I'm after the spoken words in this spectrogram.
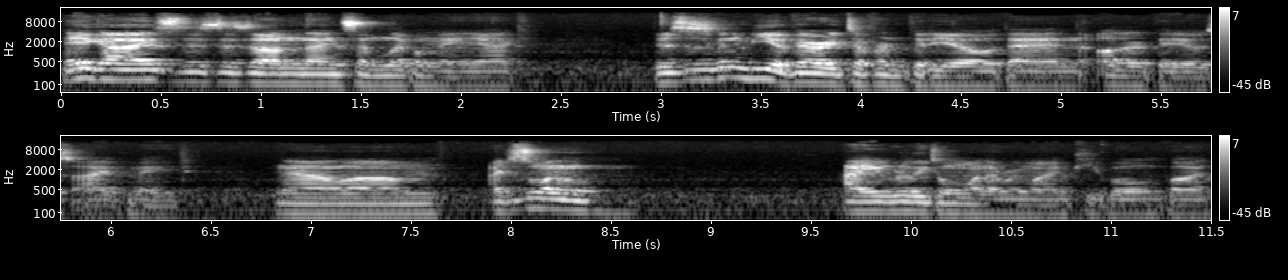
Hey guys, this is um 97 Lego Maniac. This is gonna be a very different video than other videos I've made. Now, um, I just want to. I really don't want to remind people, but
